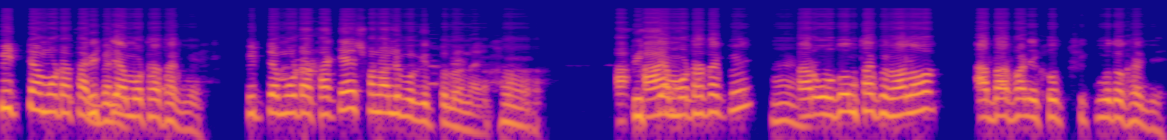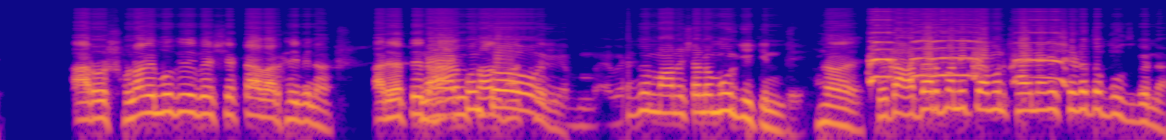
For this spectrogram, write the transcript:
পিঠটা মোটা থাকবে পিঠটা মোটা থাকবে। পিঠটা মোটা থাকে সোনালী মুরগির তুলনায়। হ্যাঁ। পিঠটা মোটা থাকবে হ্যাঁ। আর ওজন থাকবে ভালো আদার পানি খুব ঠিক মতো খাইবে। আর সোনালী মুরগি বেশি একটা আদার খাইবে না। আর এতে ধান। একজন মানুষ হলো মুরগি কিনবে। হ্যাঁ। সেটা আদার পানি কেমন খায় নাকি সেটা তো বুঝবে না।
